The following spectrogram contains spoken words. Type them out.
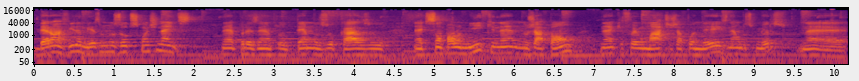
deram a vida mesmo nos outros continentes. Né? Por exemplo, temos o caso né, de São Paulo Miki, né, no Japão, né, que foi um mártir japonês, né, um dos primeiros né,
